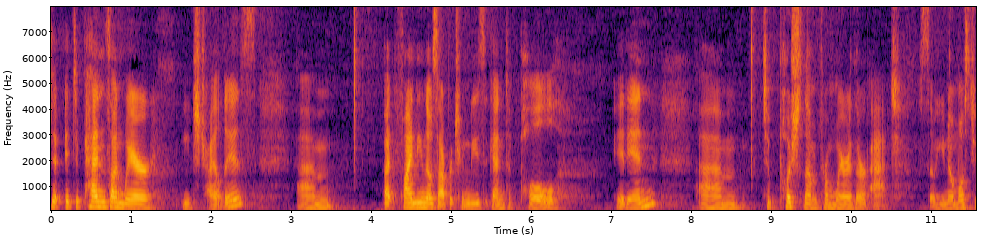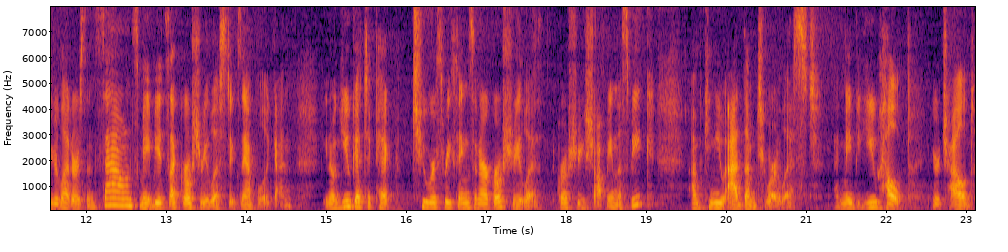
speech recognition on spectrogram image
it depends on where each child is, um, but finding those opportunities again to pull it in, um, to push them from where they're at. So you know most of your letters and sounds. Maybe it's that grocery list example again. You know, you get to pick two or three things in our grocery list, grocery shopping this week um, can you add them to our list? And maybe you help your child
